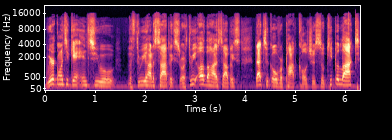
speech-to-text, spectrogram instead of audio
we're going to get into the three hottest topics or three of the hottest topics that took over pop culture. So keep it locked.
